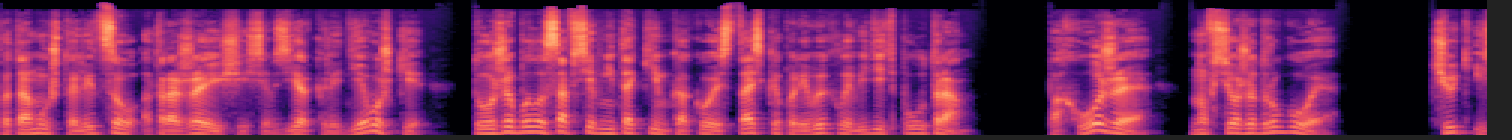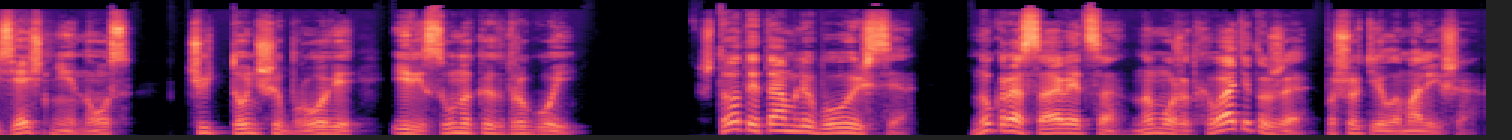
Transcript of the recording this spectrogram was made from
Потому что лицо, отражающееся в зеркале девушки, тоже было совсем не таким, какое Стаська привыкла видеть по утрам. Похожее, но все же другое. Чуть изящнее нос, чуть тоньше брови, и рисунок их другой. «Что ты там любуешься? Ну, красавица, ну, может, хватит уже?» – пошутила Малиша.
